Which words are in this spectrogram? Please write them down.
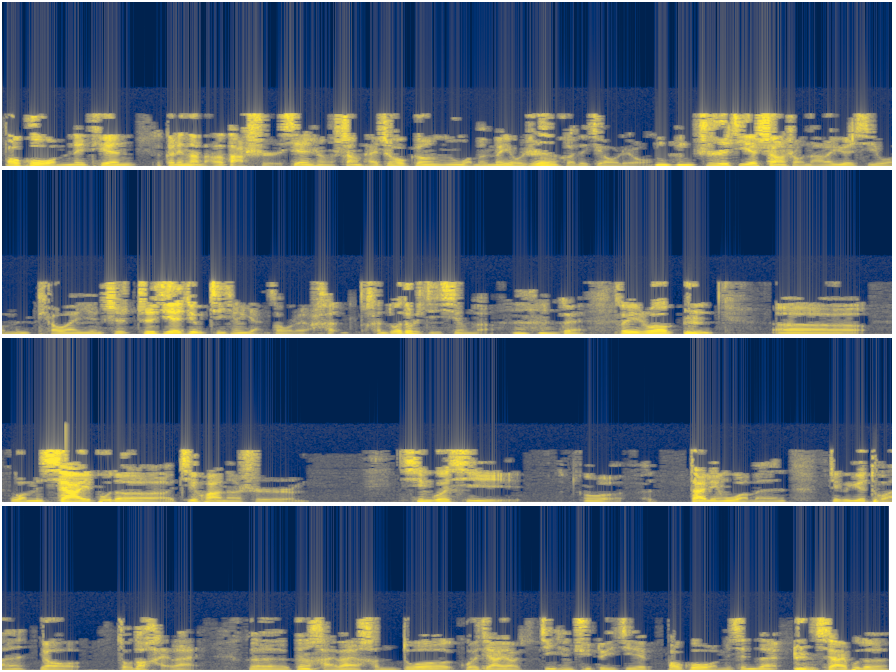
包括我们那天格林纳达的大使先生上台之后，跟我们没有任何的交流，嗯直接上手拿了乐器，我们调完音，直直接就进行演奏了，很很多都是即兴的。嗯，对，所以说，呃，我们下一步的计划呢是新国戏，呃，带领我们这个乐团要走到海外，呃，跟海外很多国家要进行去对接，包括我们现在 下一步的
